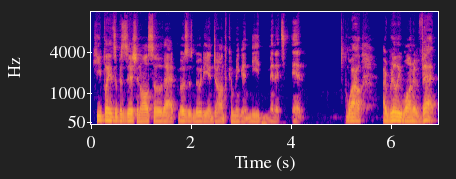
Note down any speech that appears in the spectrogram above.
He plays a position also that Moses Moody and Jonathan Kuminga need minutes in. While I really want a vet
